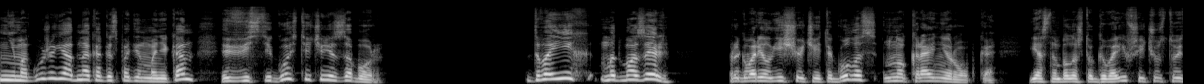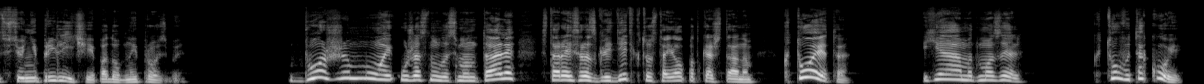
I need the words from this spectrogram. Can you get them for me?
Не могу же я, однако, господин Манекан, ввести гостя через забор. «Двоих, мадемуазель!» — проговорил еще чей-то голос, но крайне робко — Ясно было, что говоривший чувствует все неприличие подобной просьбы. «Боже мой!» — ужаснулась Монтале, стараясь разглядеть, кто стоял под каштаном. «Кто это?» «Я, мадемуазель». «Кто вы такой?»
